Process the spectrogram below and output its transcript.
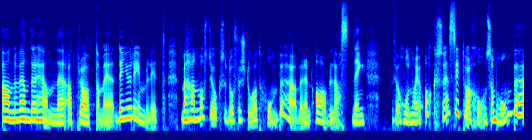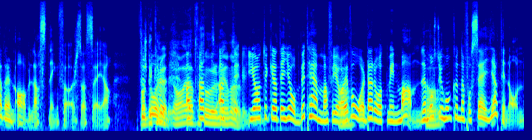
använder henne att prata med, det är ju rimligt. Men han måste ju också då förstå att hon behöver en avlastning. För hon har ju också en situation som hon behöver en avlastning för, så att säga. Förstår kan- du? ja, jag förstår vad du att. Att jag tycker att det är jobbigt hemma för jag Ja. är vårdare åt min man. Det Ja. måste ju hon kunna få säga till någon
